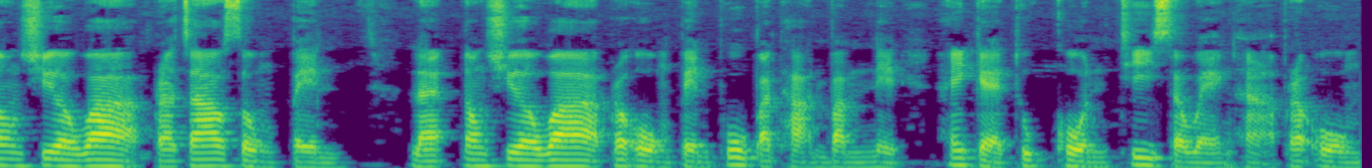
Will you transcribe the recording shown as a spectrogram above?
ต้องเชื่อว่าพระเจ้าทรงเป็น และต้องเชื่อว่าพระองค์เป็นผู้ประทานบำเหน็จให้แก่ทุกคนที่แสวงหาพระองค์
